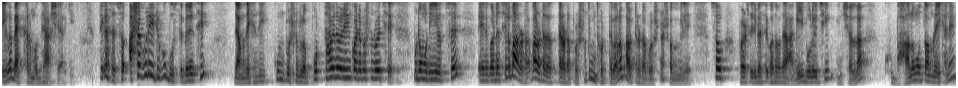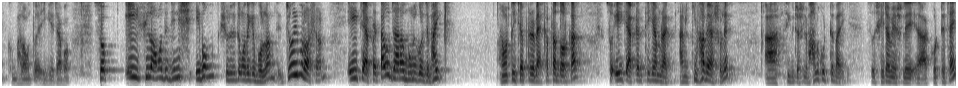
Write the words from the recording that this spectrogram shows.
এগুলো ব্যাখ্যার মধ্যে আসে আর কি। ঠিক আছে? সো আশা করি এটুকু বুঝতে পেরেছি। যে আমাদের এখান থেকে কোন প্রশ্নগুলো পড়তে হবে তবে এখানে কয়টা প্রশ্ন রয়েছে? মোটামুটি হচ্ছে এখানে কয়টা ছিল? বারোটা। বারোটা, তেরোটা প্রশ্ন। তুমি ধরতে পারো বারো তেরোটা প্রশ্ন সব মিলে। সো ভার্সিটি ব্যাসের কথা আমাদের আগেই বলেছি ইনশাল্লাহ খুব ভালো মতো আমরা এখানে খুব ভালো মতো এগিয়ে যাব। সো এই ছিল আমাদের জিনিস এবং শুরুতে তোমাদেরকে বললাম যে জৈব রসায়ন, এই চ্যাপ্টারটাও যারা মনে করছে, ভাই, আমার তো এই চ্যাপ্টারের ব্যাকআপটা দরকার। সো এই চ্যাপ্টার থেকে আমরা আমি কীভাবে আসলে সিকিউটা আসলে ভালো করতে পারি। সো সেটা আমি আসলে করতে চাই।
